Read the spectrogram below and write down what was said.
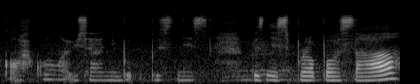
kok aku nggak bisa nyebut bisnis bisnis proposal.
